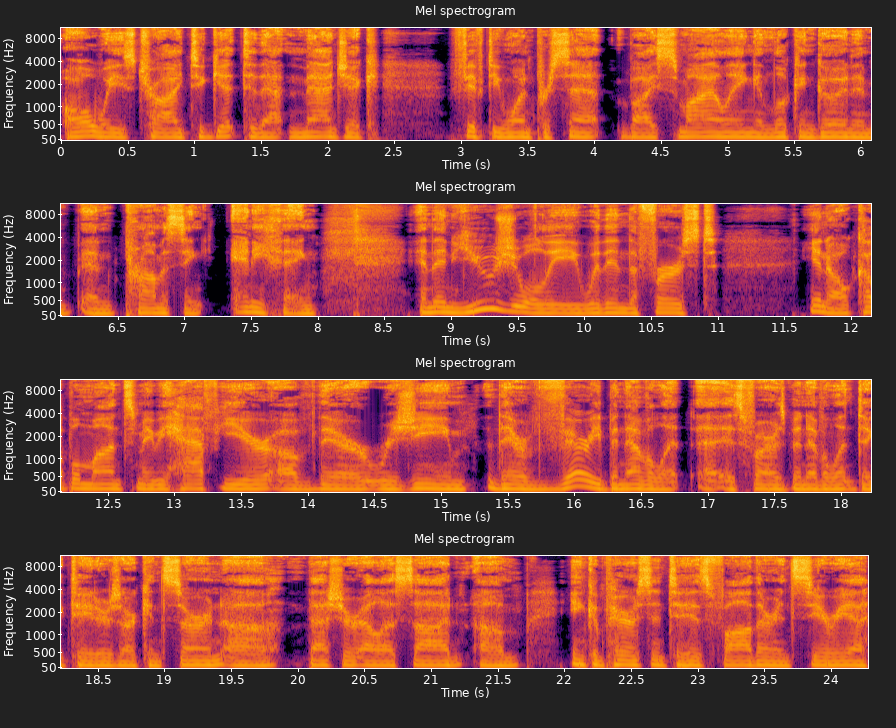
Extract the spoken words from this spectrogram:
always try to get to that magic 51% by smiling and looking good and, and promising anything. And then usually within the first, you know, couple months, maybe half year of their regime, they're very benevolent uh, as far as benevolent dictators are concerned. Uh, Bashar al-Assad, um, in comparison to his father in Syria,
